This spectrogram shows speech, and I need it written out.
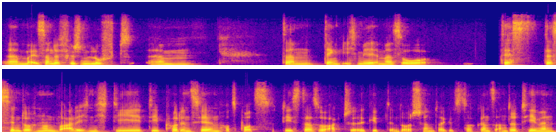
äh, man ist an der frischen Luft, ähm, dann denke ich mir immer so, das, das sind doch nun wahrlich nicht die, die potenziellen Hotspots, die es da so aktuell gibt in Deutschland. Da gibt es doch ganz andere Themen.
